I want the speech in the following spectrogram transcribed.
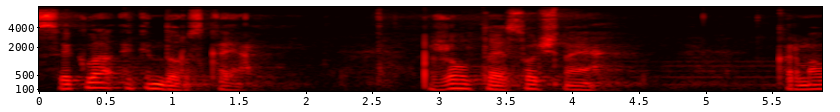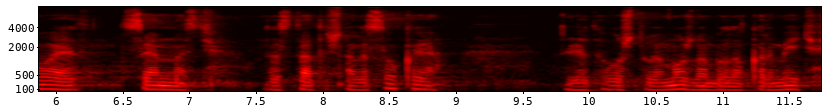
Свекла экендорская. Желтая, сочная. Кормовая ценность достаточно высокая для того, чтобы можно было кормить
